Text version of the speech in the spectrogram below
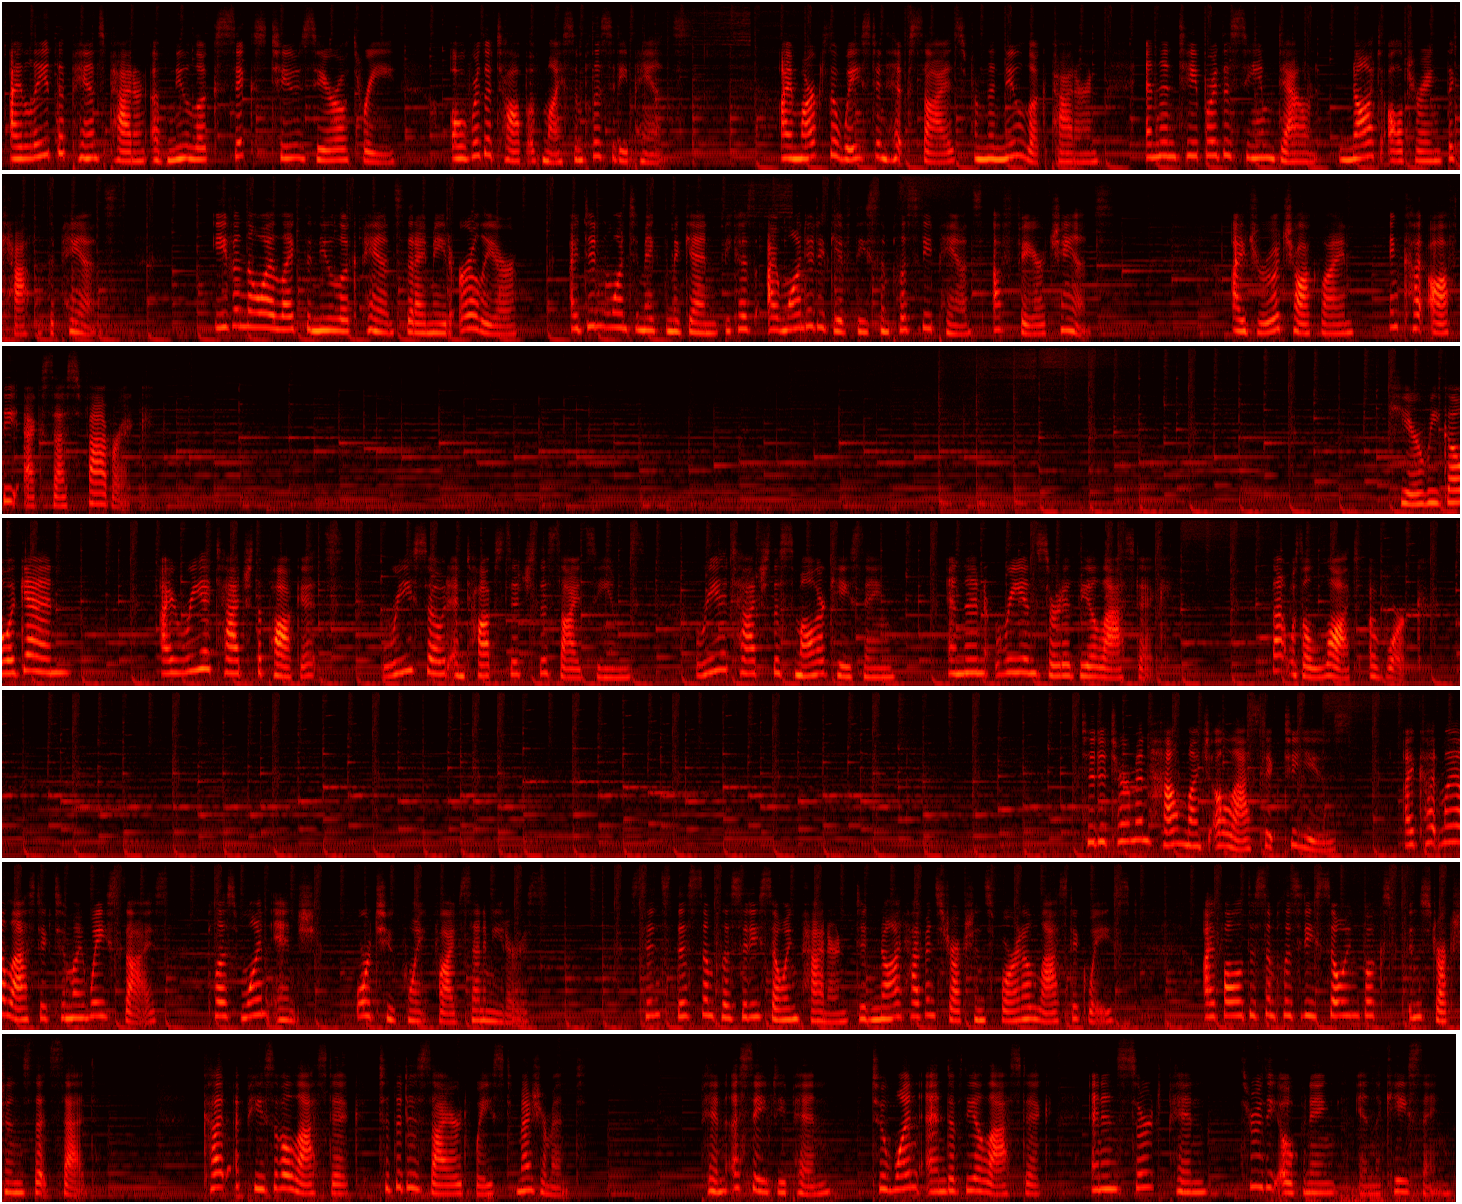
I laid the pants pattern of New Look 6203 over the top of my Simplicity pants. I marked the waist and hip size from the New Look pattern and then tapered the seam down, not altering the calf of the pants. Even though I like the New Look pants that I made earlier, I didn't want to make them again because I wanted to give these Simplicity pants a fair chance. I drew a chalk line and cut off the excess fabric. Here we go again. I reattached the pockets, re-sewed and top stitched the side seams, reattached the smaller casing, and then reinserted the elastic. That was a lot of work. To determine how much elastic to use, I cut my elastic to my waist size, plus 1 inch or 2.5 centimeters. Since this Simplicity sewing pattern did not have instructions for an elastic waist, I followed the Simplicity Sewing Book's instructions that said, Cut a piece of elastic to the desired waist measurement. Pin a safety pin to one end of the elastic and insert pin through the opening in the casing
